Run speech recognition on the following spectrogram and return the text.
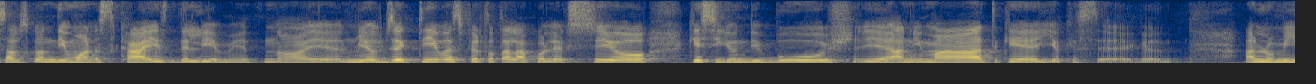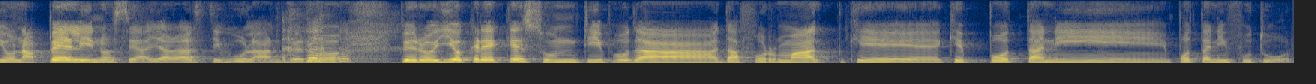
saps quan diuen sky is the limit, no? I el meu objectiu és fer tota la col·lecció, que sigui un dibuix animat, que jo què sé, que a lo millor una pel·li, no sé, ja l'estic volant, però, però jo crec que és un tipus de, de format que, que pot, tenir, pot tenir futur.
